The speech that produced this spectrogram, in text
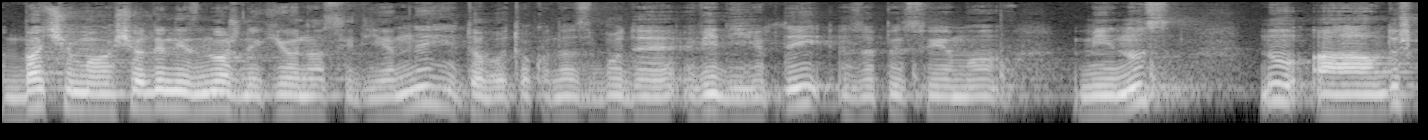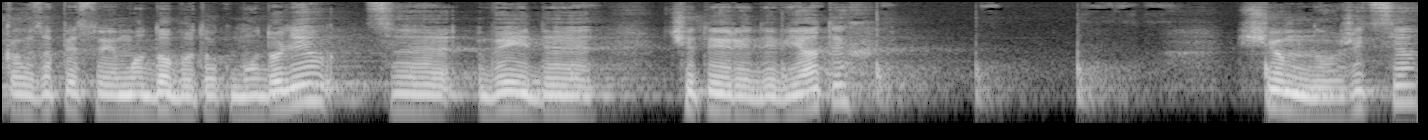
Бачимо, що один із множників у нас від'ємний, добуток у нас буде від'ємний. Записуємо мінус. Ну, а в дужках записуємо добуток модулів. Це вийде 4 дев'ятих, що множиться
